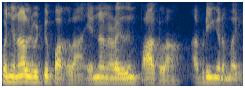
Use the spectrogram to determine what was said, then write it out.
கொஞ்ச நாள் விட்டு பார்க்கலாம். என்ன நடக்குதுன்னு பார்க்கலாம். அப்படிங்கிற மாதிரி.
